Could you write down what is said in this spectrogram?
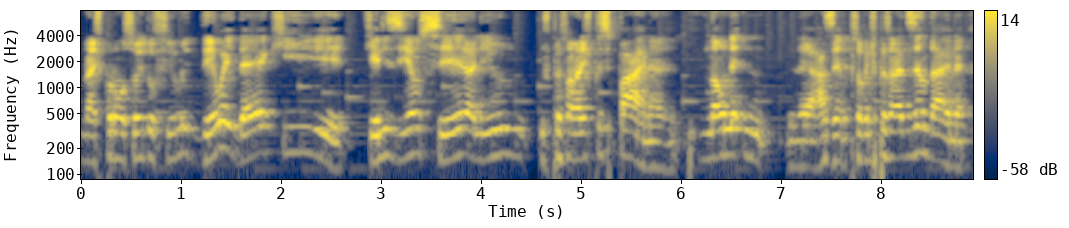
nas promoções do filme, deu a ideia que, que eles iam ser ali os personagens principais, né? Não, né, principalmente o personagem da Zendaya, né?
